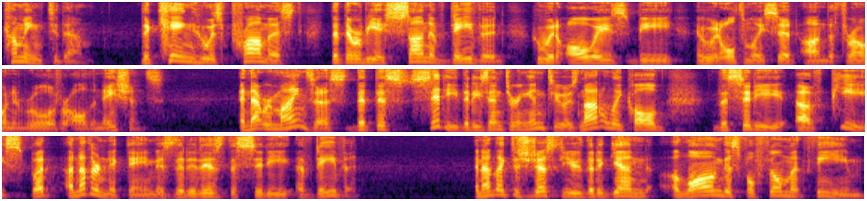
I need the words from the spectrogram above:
coming to them the king who was promised that there would be a son of David who would always be, who would ultimately sit on the throne and rule over all the nations. And that reminds us that this city that he's entering into is not only called the city of peace, but another nickname is that it is the city of David. And I'd like to suggest to you that again, along this fulfillment theme,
